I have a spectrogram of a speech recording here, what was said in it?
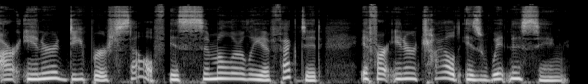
our inner deeper self is similarly affected if our inner child is witnessing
